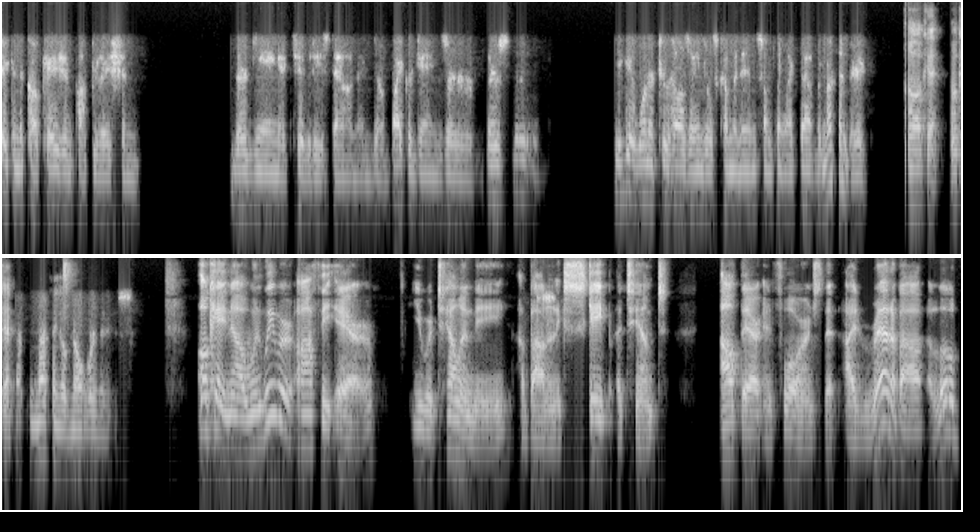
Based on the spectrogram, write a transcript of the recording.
taking the caucasian population their gang activities down and uh, biker gangs are there's there, you get one or two Hell's Angels coming in, something like that, but nothing big, Oh, okay, okay. nothing, nothing of noteworthiness. Okay, now when we were off the air, you were telling me about an escape attempt out there in Florence that I'd read about a little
